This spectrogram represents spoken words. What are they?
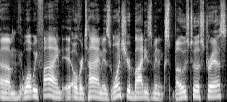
Um, what we find eh, over time is once your body's been exposed to a stress,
